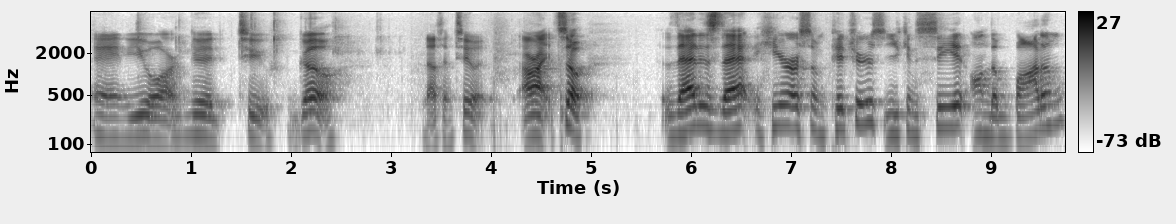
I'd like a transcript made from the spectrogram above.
and you are good to go. Nothing to it. All right, so that is that. Here are some pictures. You can see it on the bottom.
